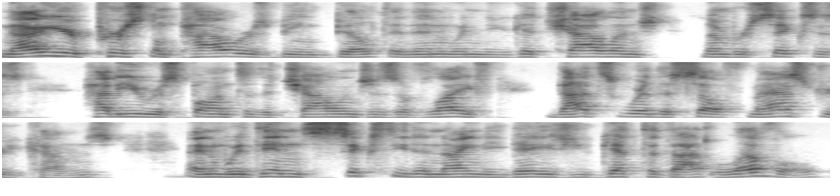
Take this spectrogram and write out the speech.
Now your personal power is being built. And then when you get challenged, number six is how do you respond to the challenges of life? That's where the self mastery comes. And within 60 to 90 days, you get to that level.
